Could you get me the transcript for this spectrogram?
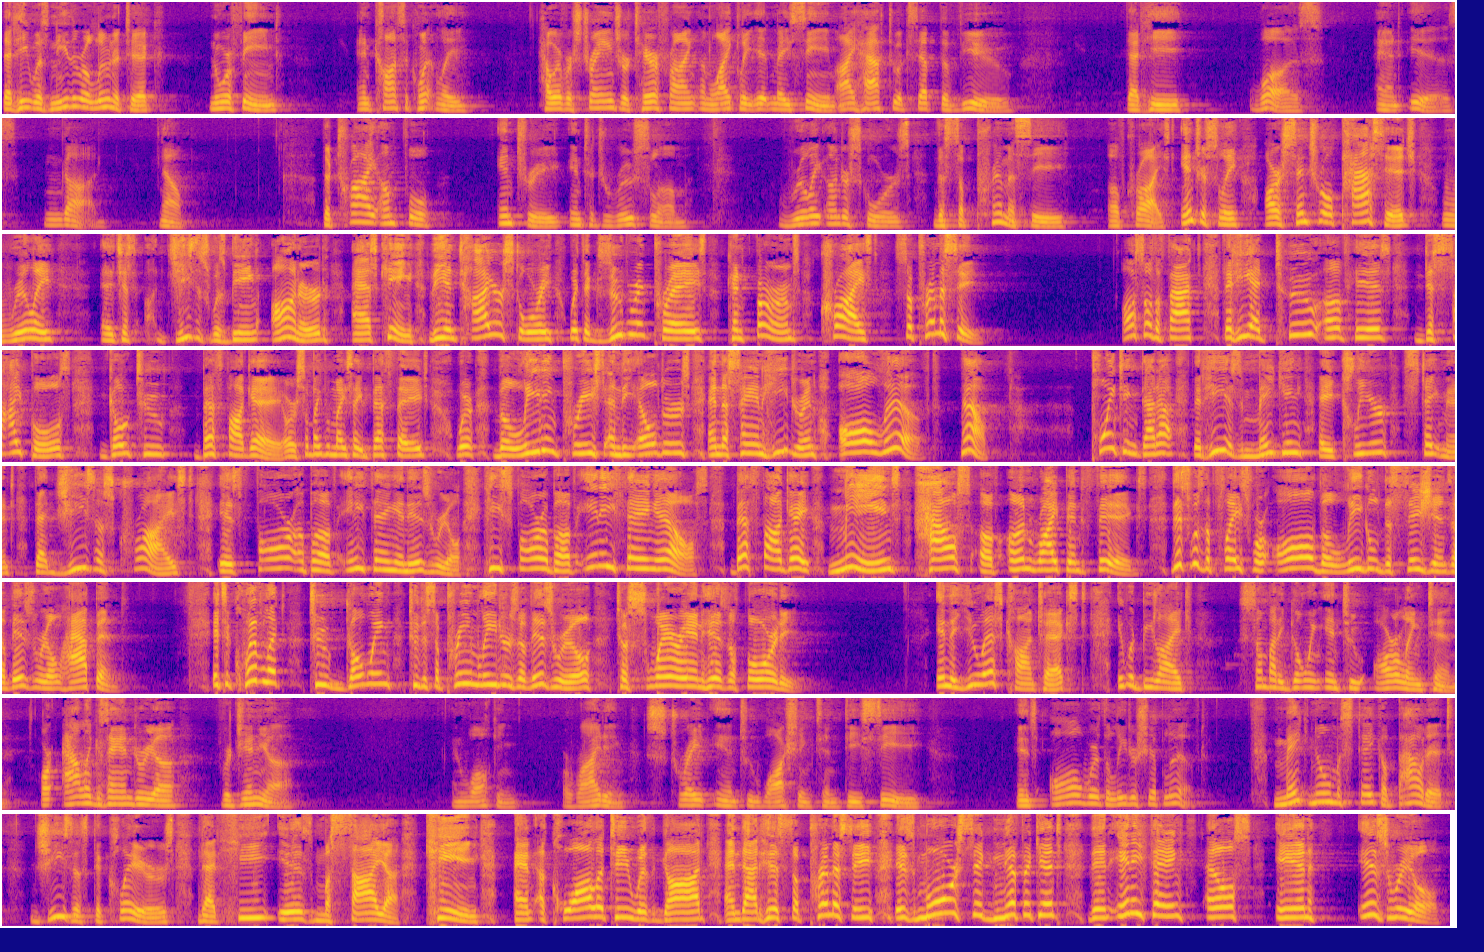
that he was neither a lunatic nor a fiend, and consequently, however strange or terrifying, unlikely it may seem, I have to accept the view that he was and is God. Now, the triumphal entry into Jerusalem really underscores the supremacy of Christ. Interestingly, our central passage really it just Jesus was being honored as king. The entire story with exuberant praise confirms Christ's supremacy. Also the fact that he had two of his disciples go to Bethphage, or some people may say Bethphage, where the leading priest and the elders and the Sanhedrin all lived. Now, pointing that out, that he is making a clear statement that Jesus Christ is far above anything in Israel. He's far above anything else. Bethphage means house of unripened figs. This was the place where all the legal decisions of Israel happened. It's equivalent to going to the supreme leaders of Israel to swear in his authority. In the U.S. context, it would be like somebody going into Arlington or Alexandria, Virginia, and walking or riding straight into Washington, D.C. And it's all where the leadership lived. Make no mistake about it, Jesus declares that he is Messiah, King, and equality with God, and that his supremacy is more significant than anything else in Israel.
